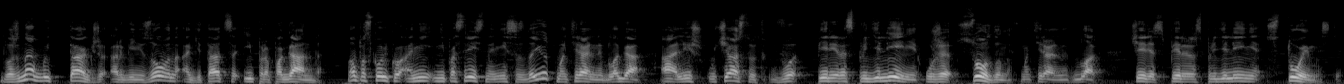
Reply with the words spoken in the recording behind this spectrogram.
должна быть также организована агитация и пропаганда. Но поскольку они непосредственно не создают материальные блага, а лишь участвуют в перераспределении уже созданных материальных благ, через перераспределение стоимости,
